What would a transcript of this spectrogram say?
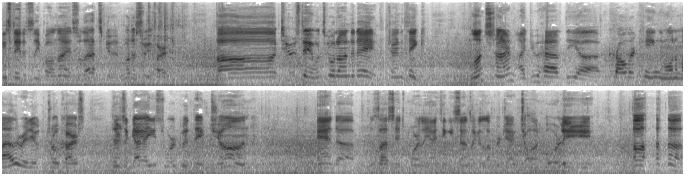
he stayed asleep all night. So that's good. What a sweetheart. Uh, Tuesday. What's going on today? I'm trying to think. Lunchtime. I do have the uh, Crawler King in one of my other radio control cars. There's a guy I used to work with named John, and uh, his last name's Morley. I think he sounds like a lumberjack, John Morley. Uh,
